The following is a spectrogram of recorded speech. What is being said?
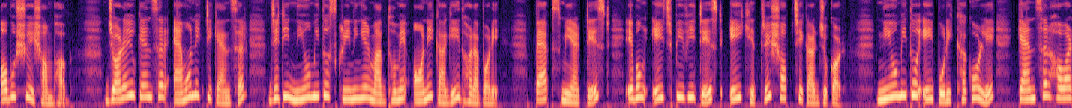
অবশ্যই সম্ভব। জরায়ু ক্যান্সার এমন একটি ক্যান্সার যেটি নিয়মিত স্ক্রিনিংয়ের মাধ্যমে অনেক আগেই ধরা পড়ে। প্যাপসমিয়ার টেস্ট এবং এইচপিভি টেস্ট এই ক্ষেত্রে সবচেয়ে কার্যকর। নিয়মিত এই পরীক্ষা করলে ক্যান্সার হওয়ার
